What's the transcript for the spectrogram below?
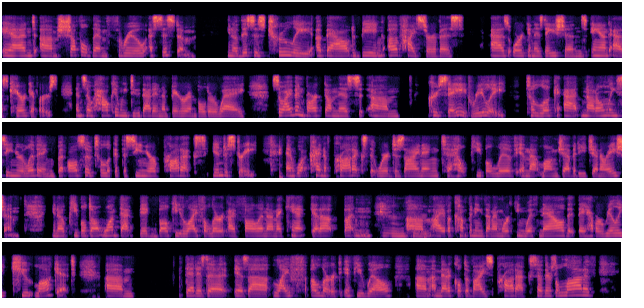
and um, shuffle them through a system you know, this is truly about being of high service as organizations and as caregivers. And so, how can we do that in a bigger and bolder way? So, I've embarked on this um, crusade really to look at not only senior living, but also to look at the senior products industry and what kind of products that we're designing to help people live in that longevity generation. You know, people don't want that big, bulky life alert, I've fallen and I can't get up button. Mm-hmm. Um, I have a company that I'm working with now that they have a really cute locket. Um, that is a is a life alert, if you will, um, a medical device product. So there's a lot of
